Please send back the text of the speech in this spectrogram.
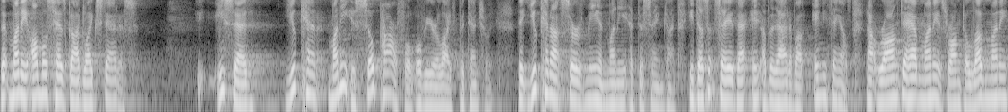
that money almost has godlike status. He said, you can money is so powerful over your life potentially that you cannot serve me and money at the same time. He doesn't say that eh, about that about anything else. Not wrong to have money, it's wrong to love money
